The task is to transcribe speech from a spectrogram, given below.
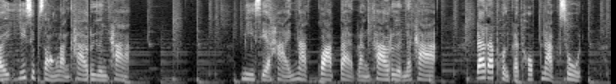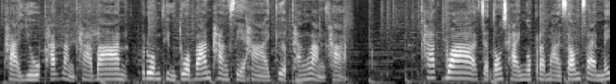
122 หลังคาเรือนค่ะ มีเสียหายหนักกว่า 8 หลังคาเรือนนะคะ ได้รับผลกระทบหนักสุด พายุพัดหลังคาบ้าน รวมถึงตัวบ้านพังเสียหายเกือบทั้งหลังค่ะ คาดว่าจะต้องใช้งบประมาณซ่อมแซมไม่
